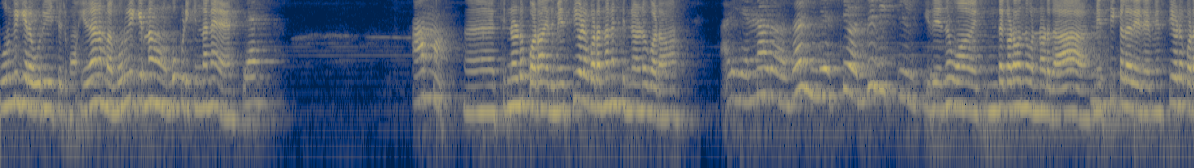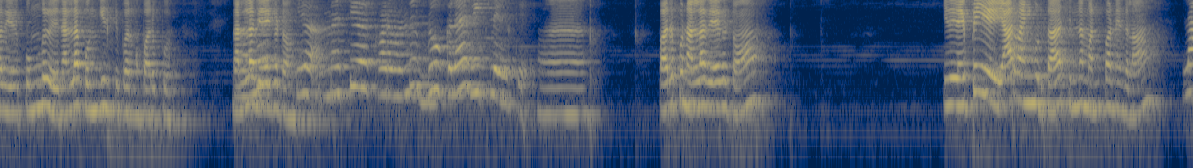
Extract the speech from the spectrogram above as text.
முருங்கைக்கீரை உருவி வச்சுருக்கோம். இதான் நம்ம முருங்கைக்கீரைனா ரொம்ப பிடிக்கும் தானே? ஆமாம் சின்னோட குடம். இது மெஸ்ஸியோட குடம் தானே? சின்னோட குடம். அது என்னோட தான் மெஸ்ஸி வந்து வீட்டில் இது உன் இந்த குடம் வந்து உன்னோடதா? மெஸ்ஸி கலர் இது மெஸ்ஸியோட குடம் பொங்கல் நல்லா பொங்கிருச்சு பாருங்க பருப்பு. நல்லா வேகட்டும். மெஸ்ஸி கடை வந்து ப்ளூ கலர் வீட்டில் இருக்கு. பருப்பு நல்லா வேகட்டும். இது எப்படி யார் வாங்கி கொடுத்தா? சின்ன மண்பானை இதெல்லாம்? இல்லை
